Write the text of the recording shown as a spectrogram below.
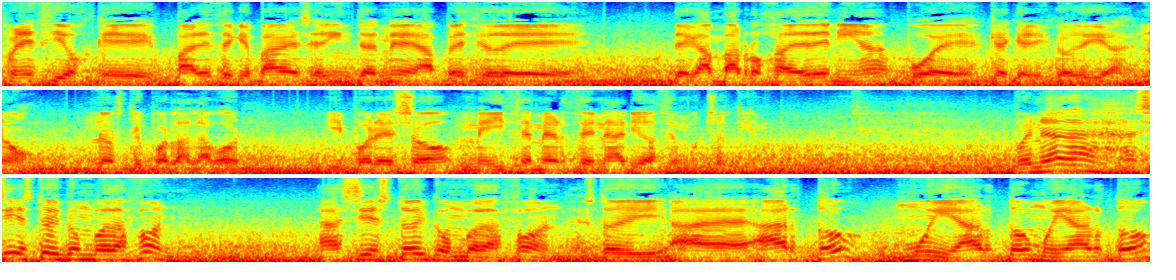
precios que parece que pagues en internet a precio de, de gamba roja de Denia, pues, ¿qué queréis que os diga? No, no estoy por la labor. Y por eso me hice mercenario hace mucho tiempo. Pues nada, así estoy con Vodafone. Así estoy con Vodafone. Estoy eh, harto, muy harto, muy harto.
